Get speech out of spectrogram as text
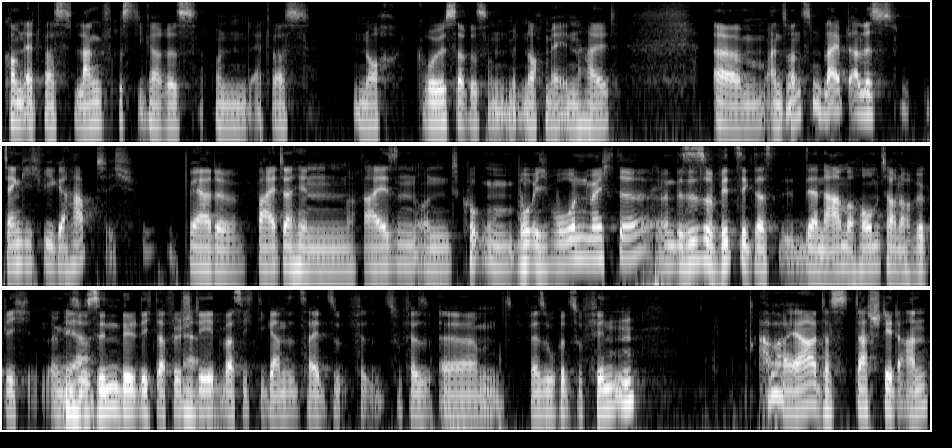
kommt etwas langfristigeres und etwas noch größeres und mit noch mehr Inhalt. Ähm, ansonsten bleibt alles, denke ich, wie gehabt. Ich werde weiterhin reisen und gucken, wo ich wohnen möchte. Und es ist so witzig, dass der Name Hometown auch wirklich irgendwie Ja. so sinnbildlich dafür Ja. steht, was ich die ganze Zeit zu, zu vers ähm, versuche zu finden. Aber ja, das, das steht an.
